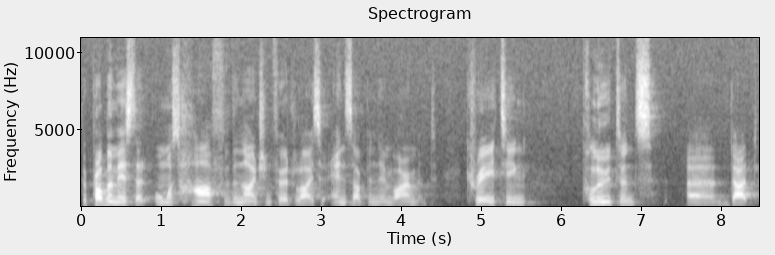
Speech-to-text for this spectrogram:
The problem is that almost half of the nitrogen fertilizer ends up in the environment, creating pollutants uh, that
